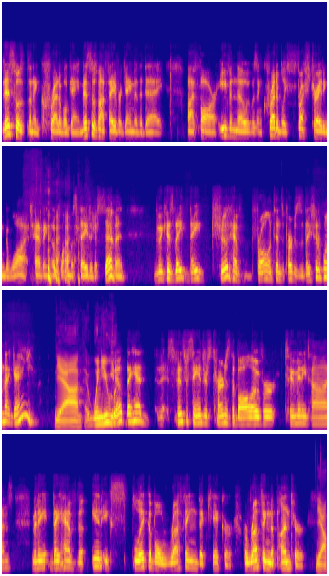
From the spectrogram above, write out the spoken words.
This was an incredible game. This was my favorite game of the day by far, even though it was incredibly frustrating to watch having Oklahoma State at a seven, because they they should have, for all intents and purposes, they should have won that game. Yeah, when you you know they had Spencer Sanders turns the ball over too many times. I mean they they have the inexplicable roughing the kicker or roughing the punter. Yeah,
